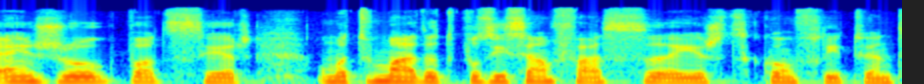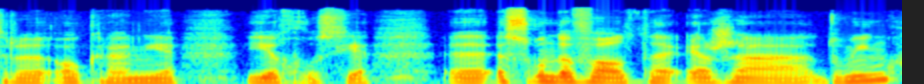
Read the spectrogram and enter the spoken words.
em jogo pode ser uma tomada de posição face a este conflito entre a Ucrânia e a Rússia. A segunda volta é já domingo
